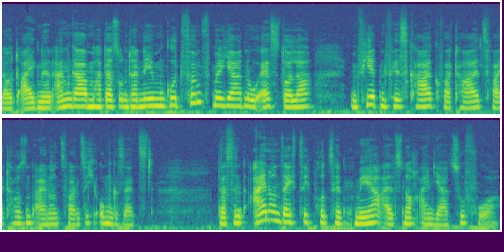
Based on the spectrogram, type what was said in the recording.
Laut eigenen Angaben hat das Unternehmen gut 5 Milliarden US-Dollar im vierten Fiskalquartal 2021 umgesetzt. Das sind 61 Prozent mehr als noch ein Jahr zuvor.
